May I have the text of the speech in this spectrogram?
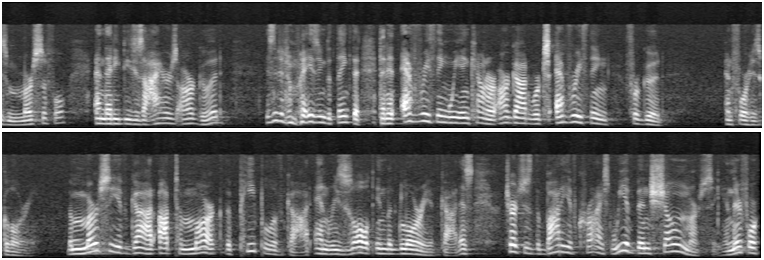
is merciful and that he desires our good? Isn't it amazing to think that, that in everything we encounter, our God works everything for good and for his glory? The mercy of God ought to mark the people of God and result in the glory of God. As church, as the body of Christ, we have been shown mercy, and therefore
